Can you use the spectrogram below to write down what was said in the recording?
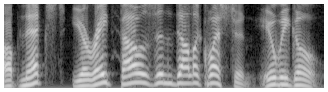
Up next, your $8,000 question. Here we go.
